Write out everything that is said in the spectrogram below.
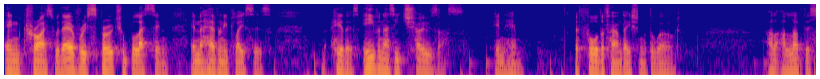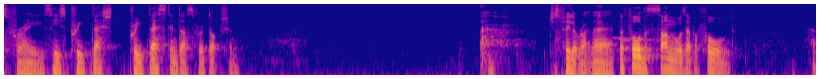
in Christ with every spiritual blessing in the heavenly places. Hear this, even as he chose us in him before the foundation of the world. I, I love this phrase. He's predest- predestined us for adoption. Just feel it right there. Before the sun was ever formed,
